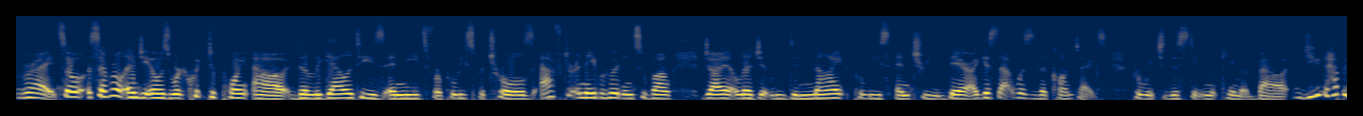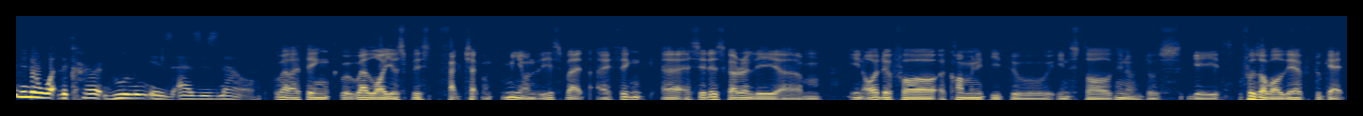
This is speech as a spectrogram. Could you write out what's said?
Right. So several NGOs were quick to point out the legalities and needs for police patrols after a neighborhood in Subang Jaya allegedly denied police entry there. I guess that was the context for which this statement came about. Do you happen to know what the current ruling is as is now? Well, I think well, lawyers, please fact check me on this, but I think uh, as it is currently, um, in order for a community to install, you know, those gates, first of all, they have to get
